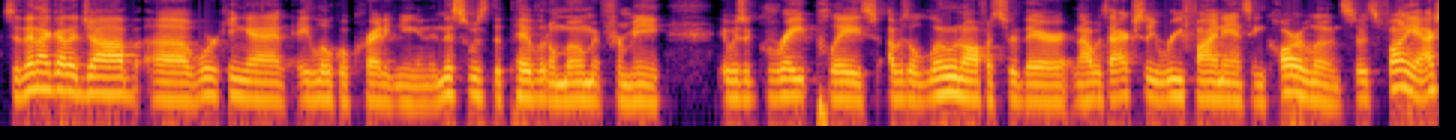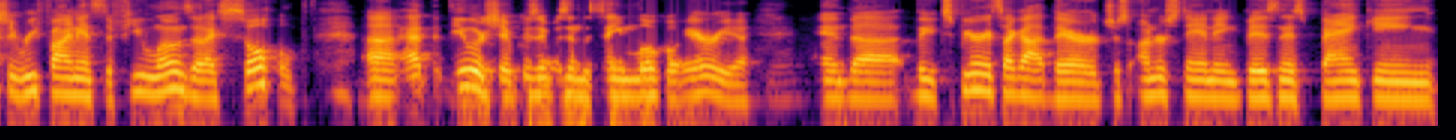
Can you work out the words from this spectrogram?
So then I got a job uh, working at a local credit union, and this was the pivotal moment for me. It was a great place. I was a loan officer there, and I was actually refinancing car loans. So it's funny. I actually refinanced a few loans that I sold uh, at the dealership because it was in the same local area. And uh, the experience I got there, just understanding business, banking,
